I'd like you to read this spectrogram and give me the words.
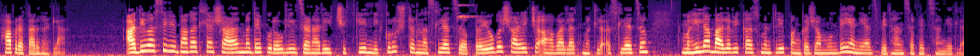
हा प्रकार घडला. आदिवासी विभागातल्या शाळांमध्ये पुरवली जाणारी चिक्की निकृष्ट नसल्याचं प्रयोगशाळेच्या अहवालात म्हटलं असल्याचं महिला बालविकास मंत्री पंकजा मुंडे यांनी आज विधानसभेत सांगितलं.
